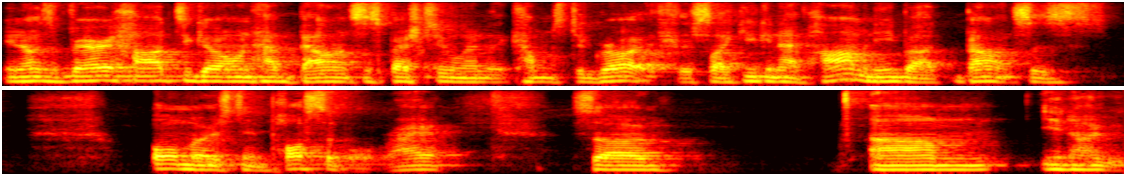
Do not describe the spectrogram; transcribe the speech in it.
You know, it's very hard to go and have balance, especially when it comes to growth. It's like you can have harmony, but balance is almost impossible, right? So, um, you know,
